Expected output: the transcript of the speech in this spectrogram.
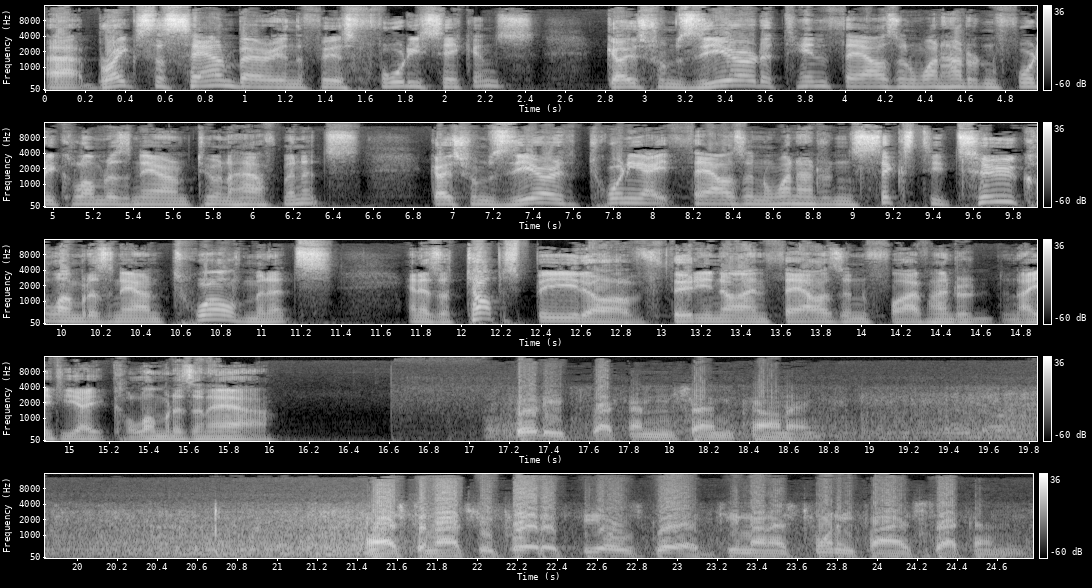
Uh, breaks the sound barrier in the first 40 seconds, goes from 0 to 10,140 kilometres an hour in two and a half minutes, goes from 0 to 28,162 kilometres an hour in 12 minutes, and has a top speed of 39,588 kilometres an hour. 30 seconds and counting. Astronauts report it feels good. T minus 25 seconds.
